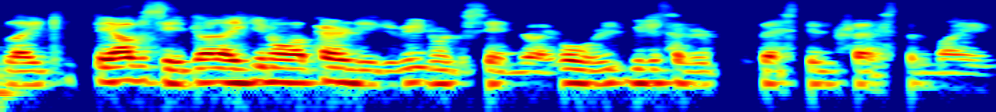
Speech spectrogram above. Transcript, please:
Like they obviously don't like you know apparently they were the same like oh we just have our best interest in mind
